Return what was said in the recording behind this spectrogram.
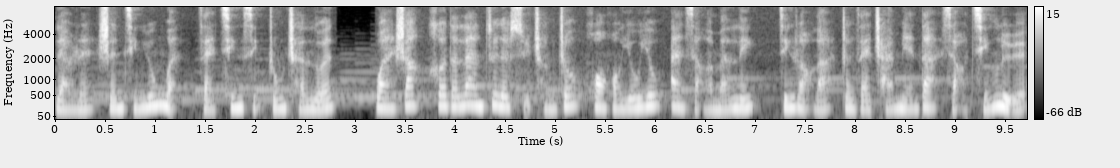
两人深情拥吻，在清醒中沉沦。晚上喝得烂醉的许承洲晃晃悠悠按响了门铃，惊扰了正在缠绵的小情侣。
